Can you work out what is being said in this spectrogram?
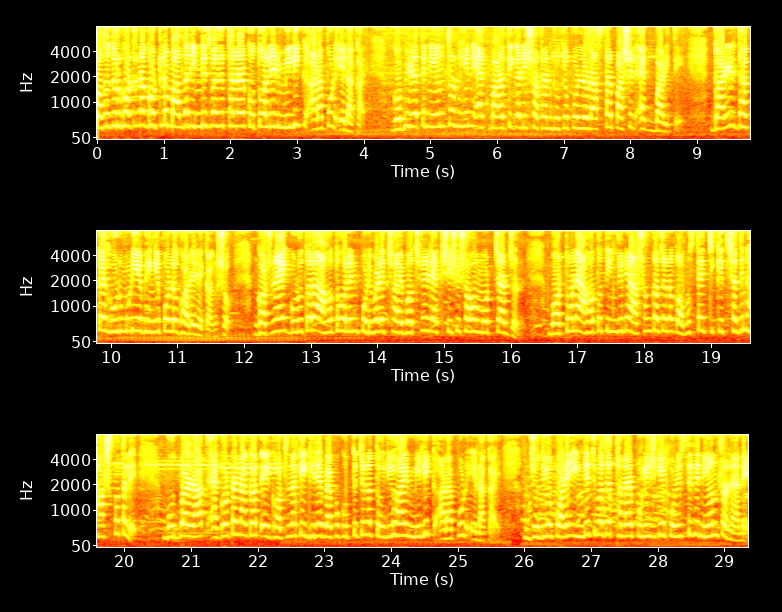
পথ দুর্ঘটনা ঘটল মালদার ইংরেজবাজার থানার কোতোয়ালির মিলিক আরাপুর এলাকায়। গভীর রাতে নিয়ন্ত্রণহীন এক মারুতি গাড়ি শটান ঢুকে পড়ল রাস্তার পাশের এক বাড়িতে। গাড়ির ধাক্কায় হুড়মুড়িয়ে ভেঙে পড়ল ঘরের একাংশ। ঘটনায় গুরুতর আহত হলেন পরিবারের ছয় বছরের এক শিশু সহ মোট চারজন। বর্তমানে আহত তিনজনই আশঙ্কাজনক অবস্থায় চিকিৎসাধীন হাসপাতালে। বুধবার রাত এগারোটা নাগাদ এই ঘটনাকে ঘিরে ব্যাপক উত্তেজনা তৈরি হয় মিলিক আরাপুর এলাকায়। যদিও পরে ইংরেজবাজার থানার পুলিশ গিয়ে পরিস্থিতি নিয়ন্ত্রণে আনে।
